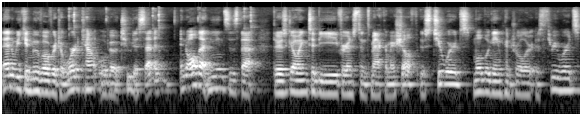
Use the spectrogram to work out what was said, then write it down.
Then we can move over to word count. We'll go two to seven. And all that means is that there's going to be, for instance, macrame shelf is two words, mobile game controller is three words,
